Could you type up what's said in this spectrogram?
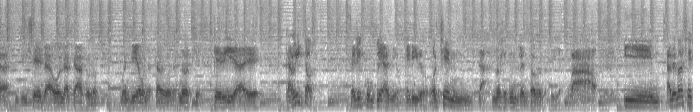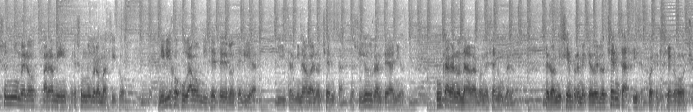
Hola Gisela, hola Carlos. Buen día, buenas tardes, buenas noches. Qué día, ¿eh? Carlitos, feliz cumpleaños, querido. 80, no se cumplen todos los días. ¡Wow! Y además es un número, para mí, es un número mágico. Mi viejo jugaba un billete de lotería y terminaba en 80. Lo siguió durante años. Nunca ganó nada con ese número. Pero a mí siempre me quedó el 80 y después el 08.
